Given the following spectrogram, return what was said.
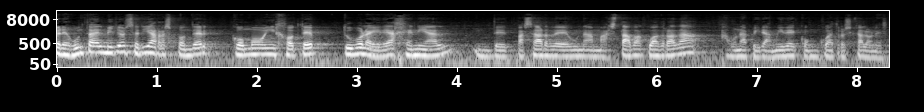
Pregunta del millón sería responder cómo Imhotep tuvo la idea genial de pasar de una mastaba cuadrada a una pirámide con cuatro escalones.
